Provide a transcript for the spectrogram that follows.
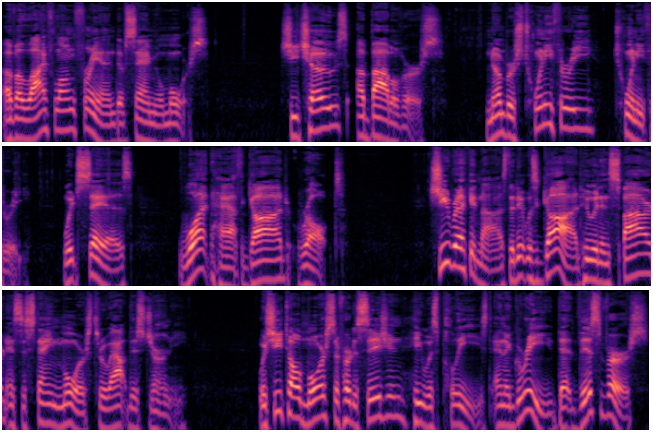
of a lifelong friend of Samuel Morse. She chose a Bible verse, Numbers 23 23, which says, What hath God wrought? She recognized that it was God who had inspired and sustained Morse throughout this journey. When she told Morse of her decision, he was pleased and agreed that this verse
